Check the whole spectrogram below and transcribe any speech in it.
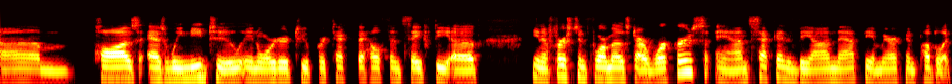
um, pause as we need to in order to protect the health and safety of, you know, first and foremost our workers, and second and beyond that the American public.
